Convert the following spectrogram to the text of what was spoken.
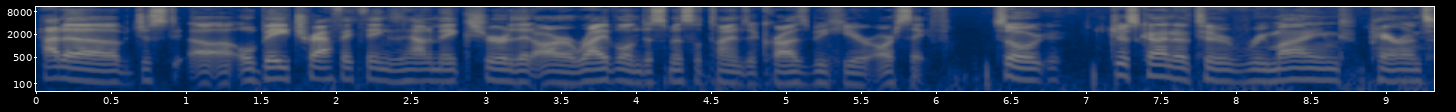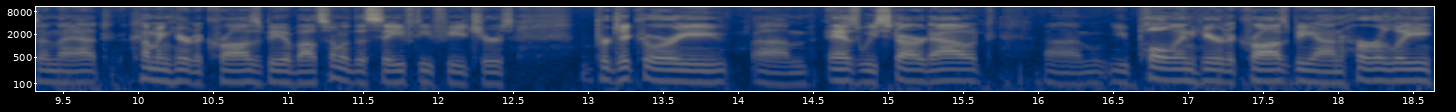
how to just uh, obey traffic things, and how to make sure that our arrival and dismissal times at Crosby here are safe. So, just kind of to remind parents and that coming here to Crosby about some of the safety features, particularly um, as we start out. Um, you pull in here to Crosby on Hurley.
